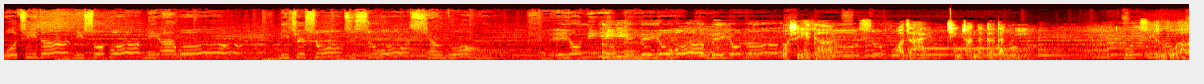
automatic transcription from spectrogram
我记得你说过你爱我，你却说只是我想多了。没有你，没有我，没有了。我是野哥，我在青川的歌等你。如果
